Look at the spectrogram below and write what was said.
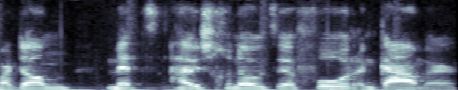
maar dan met huisgenoten voor een kamer.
